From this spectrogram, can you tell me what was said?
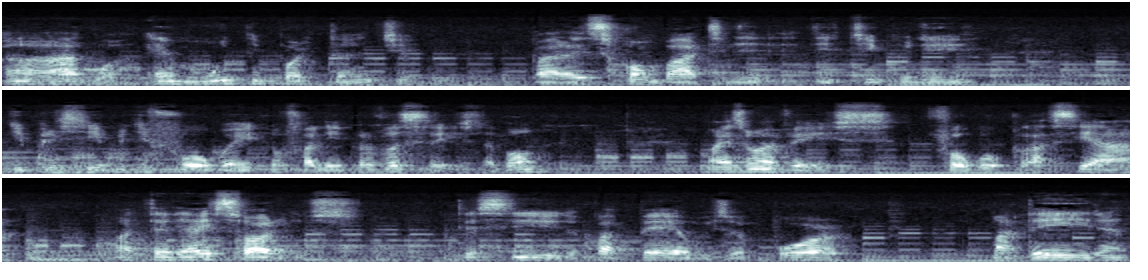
a água é muito importante para esse combate de, de tipo de, de princípio de fogo aí que eu falei para vocês, tá bom? Mais uma vez, fogo classe A, materiais sólidos, tecido, papel, isopor, madeira.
